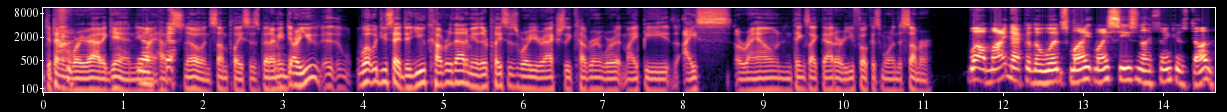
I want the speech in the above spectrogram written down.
depending on where you're at. Again, you Yeah, might have yeah. snow in some places, but I mean, are you? uh, What would you say? Do you cover that? I mean, are there places where you're actually covering where it might be ice around and things like that, or are you focus more in the summer? Well, my neck of the woods, my, my season, I think, is done.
